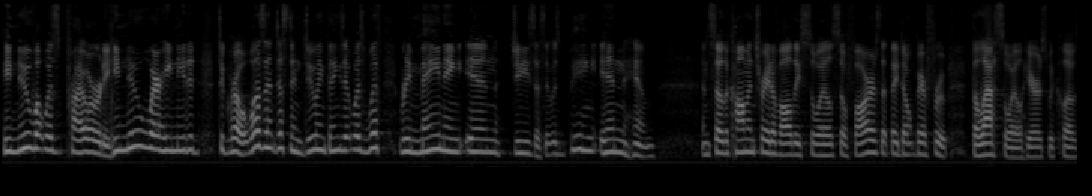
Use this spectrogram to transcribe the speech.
He knew what was priority. He knew where he needed to grow. It wasn't just in doing things, it was with remaining in Jesus, it was being in him. And so the common trait of all these soils so far is that they don't bear fruit. The last soil here as we close.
